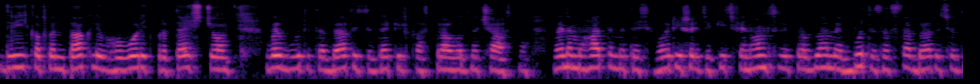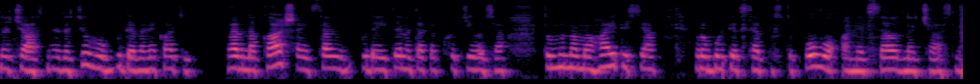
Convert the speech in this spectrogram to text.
Двійка пентаклів говорить про те, що ви будете братися декілька справ одночасно. Ви намагатиметесь вирішити якісь фінансові проблеми, будете за все братись одночасно. І за цього буде виникати певна каша, і все буде йти не так, як хотілося. Тому намагайтеся робити все поступово, а не все одночасно.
